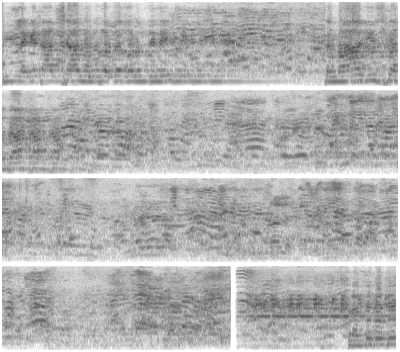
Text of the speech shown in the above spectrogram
ती लगेच आज आज उपलब्ध करून दिली. तर महाजी स्पर्धा प्रतिनिधी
